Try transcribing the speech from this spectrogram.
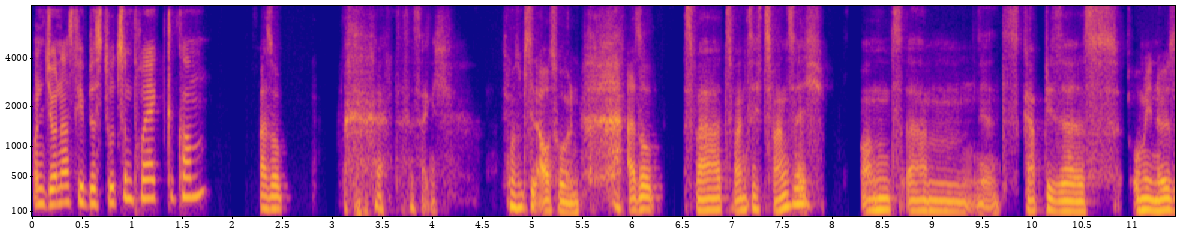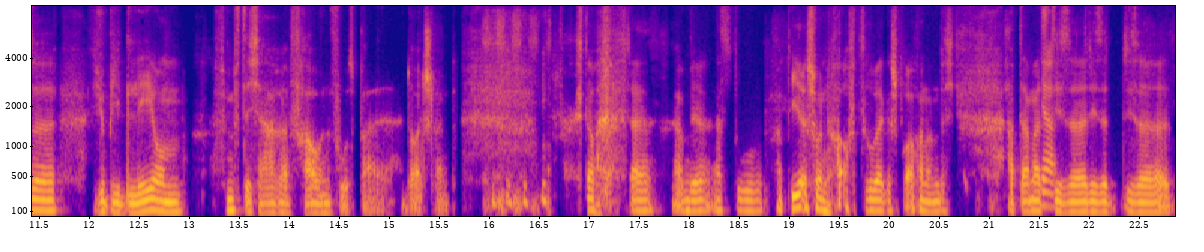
Und Jonas, wie bist du zum Projekt gekommen? Also, das ist eigentlich, ich muss ein bisschen ausholen. Also, es war 2020 und ähm, es gab dieses ominöse Jubiläum 50 Jahre Frauenfußball in Deutschland. ich glaube, da haben wir, hast du, habt ihr schon oft drüber gesprochen und ich habe damals ja. diese, diese, diese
